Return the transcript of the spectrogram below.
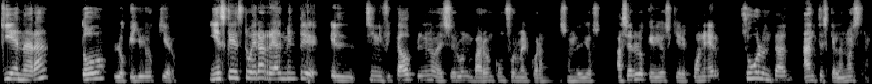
quien hará todo lo que yo quiero. Y es que esto era realmente el significado pleno de ser un varón conforme al corazón de Dios, hacer lo que Dios quiere, poner su voluntad antes que la nuestra.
